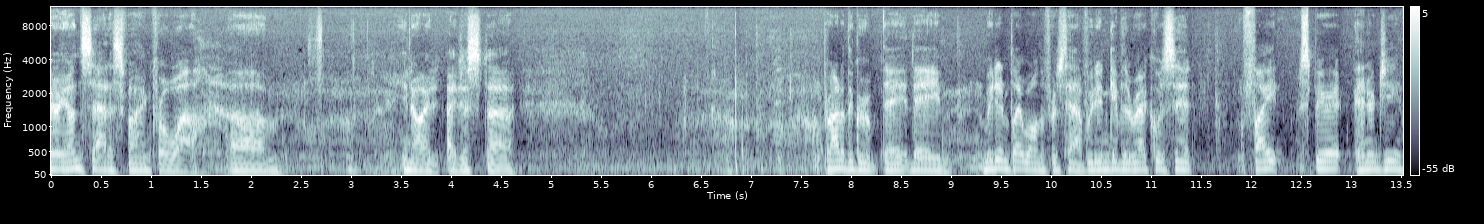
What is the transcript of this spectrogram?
very unsatisfying for a while. Um, you know, I, I just uh, proud of the group. They they we didn't play well in the first half. We didn't give the requisite fight, spirit, energy.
